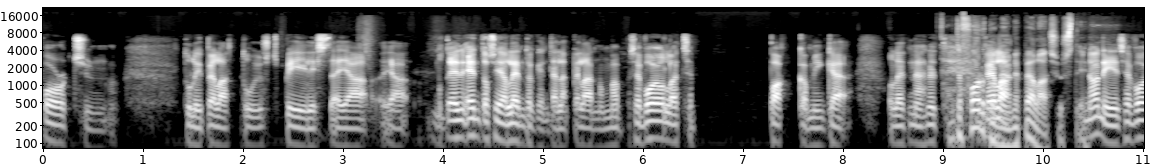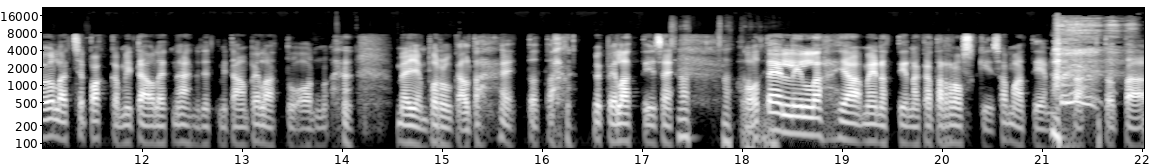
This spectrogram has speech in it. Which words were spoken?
Fortune tuli pelattua just Spielissä, ja, ja, mutta en, en tosiaan lentokentällä pelannut. Mä, se voi olla, että se pakka, minkä olet nähnyt. Mutta Fortuna pela- ne pelasi justiin. No niin, se voi olla, että se pakka, mitä olet nähnyt, että mitä on pelattu, on meidän porukalta. Et, tota, me pelattiin se Sat, hotellilla ja meinattiin nakata roskiin saman tien, mutta tota,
